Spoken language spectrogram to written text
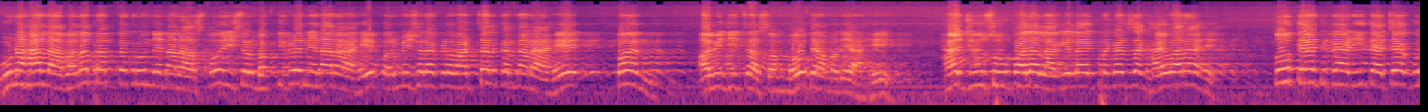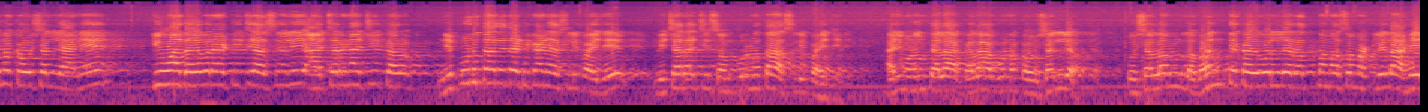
गुण हा लाभाला प्राप्त करून देणारा असतो ईश्वर भक्तीकडे नेणारा आहे परमेश्वराकडे वाटचाल करणारा आहे पण अविधीचा संभव त्यामध्ये आहे. हा जीव स्वरूपाला लागलेला एक प्रकारचा घायवारा आहे. तो त्या ठिकाणी त्याच्या गुणकौशल्याने किंवा दैवराठीची असलेली आचरणाची निपुणता त्या ठिकाणी असली पाहिजे विचाराची संपूर्णता असली पाहिजे. आणि म्हणून त्याला कला गुण कौशल्य कुशलम लभंत कैवल्य रत्नम असं म्हटलेलं आहे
